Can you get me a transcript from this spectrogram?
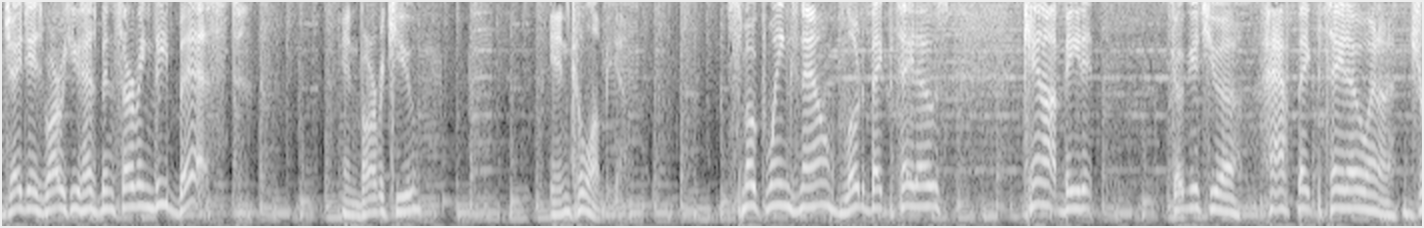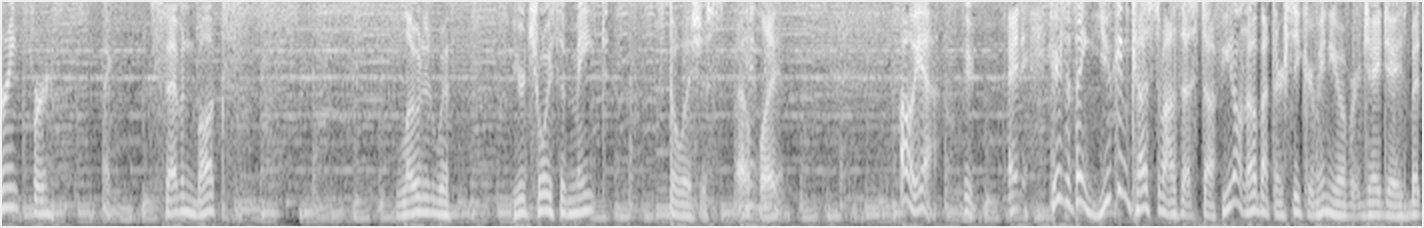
JJ's Barbecue has been serving the best in barbecue in Columbia. Smoked wings now, loaded baked potatoes. Cannot beat it. Go get you a half baked potato and a drink for seven bucks. Loaded with your choice of meat. It's delicious. That'll Can't play. it. Oh yeah, dude. And here's the thing: you can customize that stuff. You don't know about their secret menu over at JJ's, but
